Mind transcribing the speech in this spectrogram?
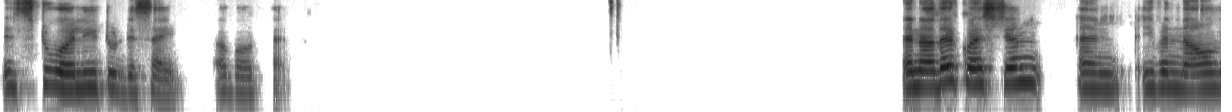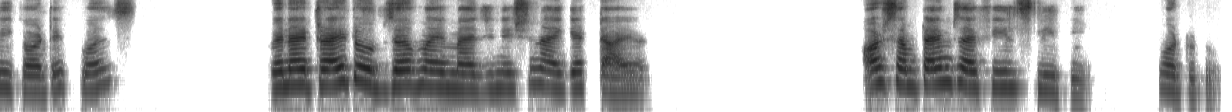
it's too early to decide about that. Another question, and even now we got it, was when I try to observe my imagination, I get tired. Or sometimes I feel sleepy. What to do?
